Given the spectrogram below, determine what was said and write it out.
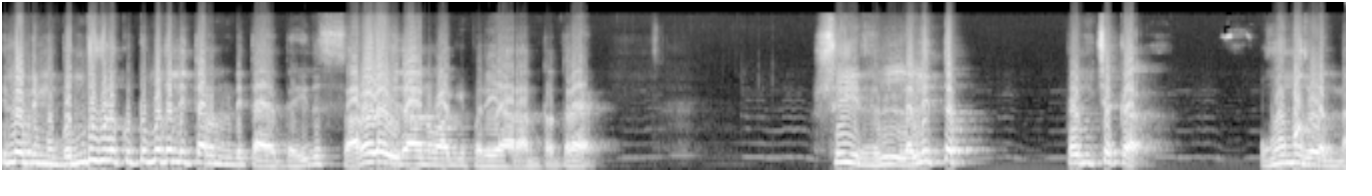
ಇಲ್ಲ ನಿಮ್ಮ ಬಂಧುಗಳ ಕುಟುಂಬದಲ್ಲಿ ಈ ತರ ನಡೀತಾ ಇರುತ್ತೆ. ಇದು ಸರಳ ವಿಧಾನವಾಗಿ ಪರಿಹಾರ ಅಂತಂದ್ರೆ, ಶ್ರೀ ಲಲಿತ ಪಂಚಕ ಹೋಮಗಳನ್ನ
